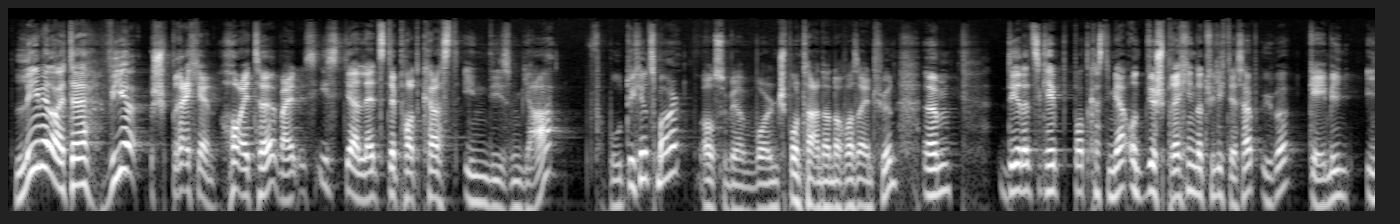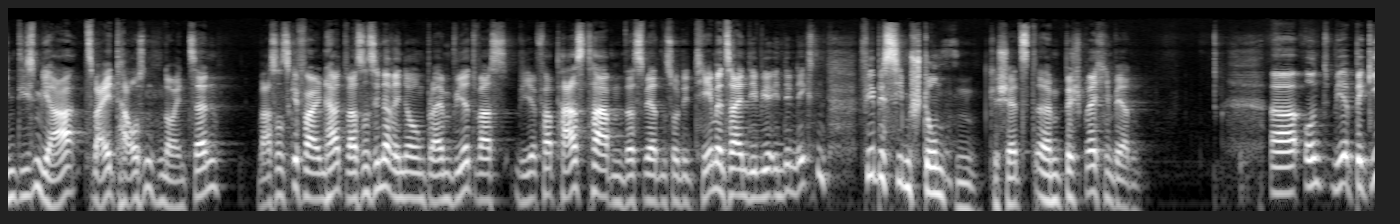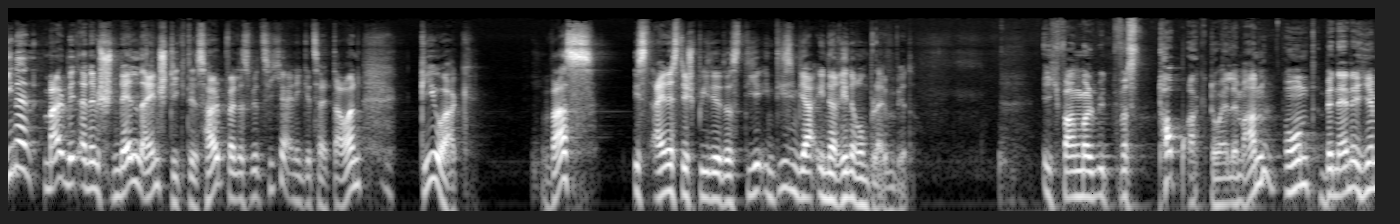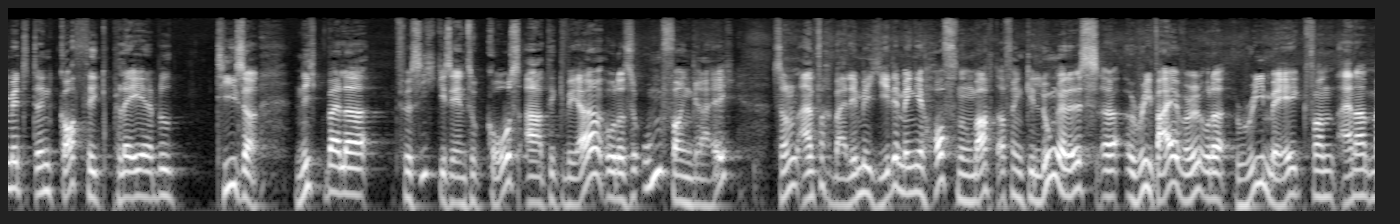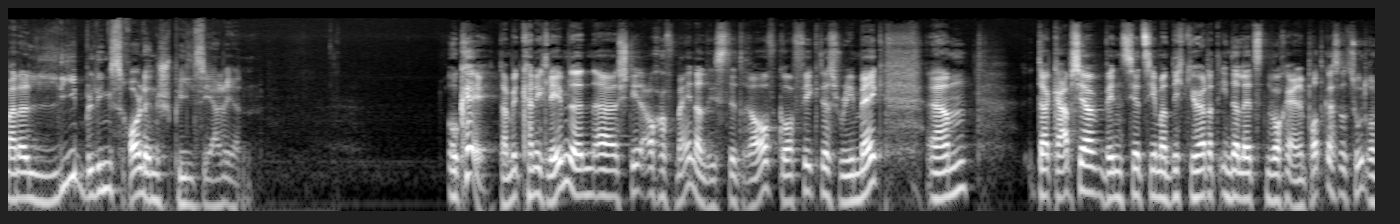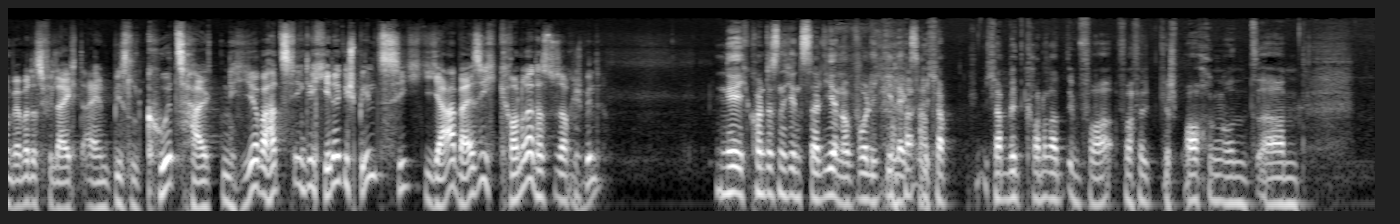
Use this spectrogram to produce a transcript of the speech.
Liebe Leute, wir sprechen heute, weil es ist der letzte Podcast in diesem Jahr. Vermute ich jetzt mal. Außer wir wollen spontan dann noch was einführen. Ähm, der letzte Podcast im Jahr. Und wir sprechen natürlich deshalb über Gaming in diesem Jahr 2019 was uns gefallen hat, was uns in Erinnerung bleiben wird, was wir verpasst haben. Das werden so die Themen sein, die wir in den nächsten vier bis sieben Stunden geschätzt ähm, besprechen werden. Äh, und wir beginnen mal mit einem schnellen Einstieg deshalb, weil das wird sicher einige Zeit dauern. Georg, was ist eines der Spiele, das dir in diesem Jahr in Erinnerung bleiben wird? Ich fange mal mit was Top-Aktuellem an und benenne hiermit den Gothic Playable Teaser. Nicht, weil er für sich gesehen so großartig wäre oder so umfangreich, sondern einfach, weil er mir jede Menge Hoffnung macht auf ein gelungenes äh, Revival oder Remake von einer meiner Lieblingsrollenspielserien. Okay, damit kann ich leben, dann äh, steht auch auf meiner Liste drauf, Gothic, das Remake. Ähm, da gab es ja, wenn es jetzt jemand nicht gehört hat, in der letzten Woche einen Podcast dazu, darum werden wir das vielleicht ein bisschen kurz halten hier. Aber hat es eigentlich jeder gespielt? Ja, weiß ich. Konrad, hast du es auch mhm. gespielt? Nee, ich konnte es nicht installieren, obwohl ich Elex habe. ich habe ich hab mit Konrad im Vor Vorfeld gesprochen und ähm,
